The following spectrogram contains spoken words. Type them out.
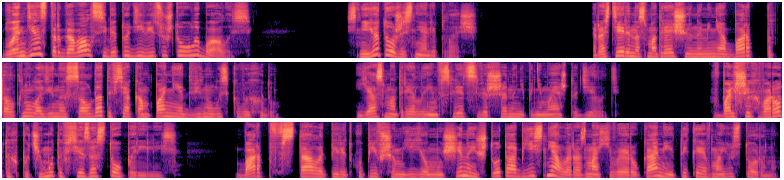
Блондин сторговал себе ту девицу, что улыбалась. С нее тоже сняли плащ. Растерянно смотрящую на меня бар подтолкнул один из солдат, и вся компания двинулась к выходу. Я смотрела им вслед, совершенно не понимая, что делать. В больших воротах почему-то все застопорились. Барб встала перед купившим ее мужчиной и что-то объясняла, размахивая руками и тыкая в мою сторону.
